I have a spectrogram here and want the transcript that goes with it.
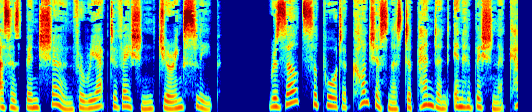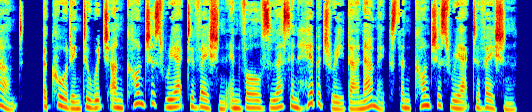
as has been shown for reactivation during sleep. Results support a consciousness dependent inhibition account, according to which unconscious reactivation involves less inhibitory dynamics than conscious reactivation,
